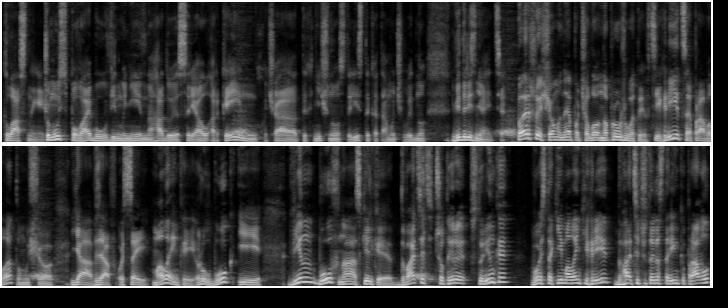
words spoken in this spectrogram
класний. Чомусь по вайбу він мені нагадує серіал Аркейн, хоча технічно стилістика там очевидно відрізняється. Перше, що мене почало напружувати в цій грі, це правила, тому що я взяв ось цей маленький рулбук, і він був на скільки 24 сторінки. Ось такій маленькій грі 24 сторінки правил.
